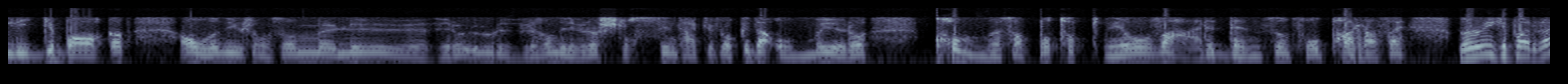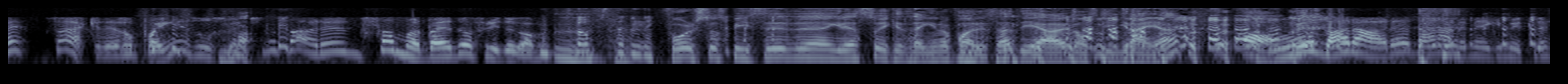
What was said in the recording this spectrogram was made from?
ligger bak at alle de sånn som løver og ulver og sånn driver og slåss internt i flokken. Det er om å gjøre å komme seg opp på toppnivå og være den som får para seg. Når du ikke parer deg, så er ikke det noe poeng. Hos så er det samarbeid og fryd og gammen. Folk som spiser eh, gress og ikke trenger å pare seg, de er ganske greie. Aper der er det, der er det meget mytelig.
